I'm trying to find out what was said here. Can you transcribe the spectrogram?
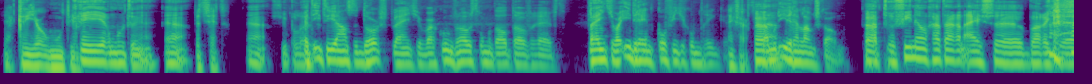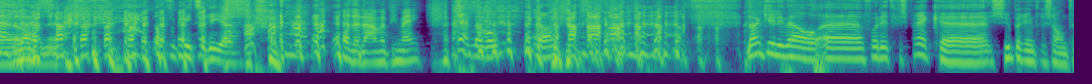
Ja, creëer ontmoeting. Creëren ontmoetingen. Ja, That's it. ja superleuk. Het Italiaanse dorpspleintje waar Koen van Oostrom het altijd over heeft. Pleintje waar iedereen een koffietje komt drinken. Exact. Daar Ja. moet iedereen langskomen. Ja, Trufino gaat daar een ijsbarretje eh, of, een, eh, of een pizzeria. Ja, de naam heb je mee. Ja, daarom. Dat kan. Dank jullie wel eh, voor dit gesprek. Eh, super interessant,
